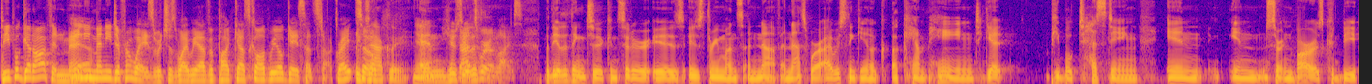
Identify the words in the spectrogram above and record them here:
People get off in many, Mm-hmm. Yeah. many different ways, which is why we have a podcast called Real Gay Set Stock, right? Exactly. Yeah. And here's the That's other where thing. it lies. But the other thing to consider is is three months enough? And that's where I was thinking a, a campaign to get people testing in in certain bars could be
